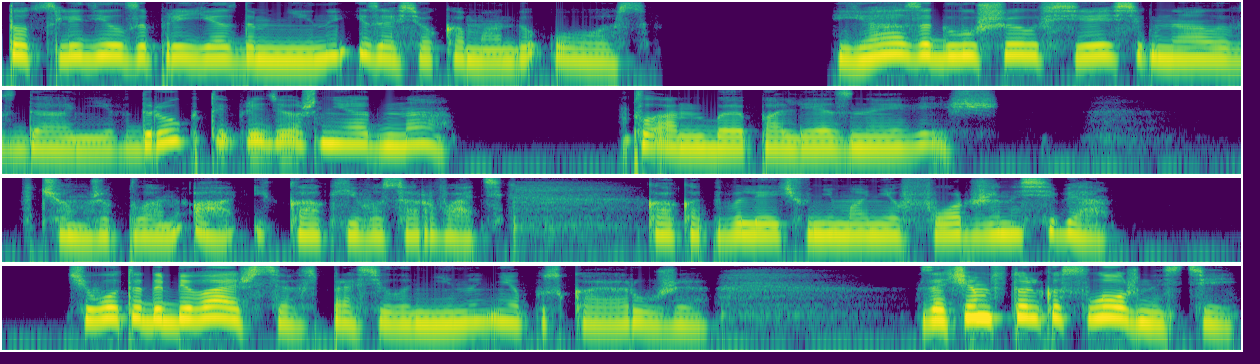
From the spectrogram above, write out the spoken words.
Тот следил за приездом Нины и засек команду ООС. Я заглушил все сигналы в здании. Вдруг ты придешь не одна. План «Б» — полезная вещь. В чем же план «А» и как его сорвать? Как отвлечь внимание Форджа на себя? «Чего ты добиваешься?» — спросила Нина, не опуская оружия. «Зачем столько сложностей?»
